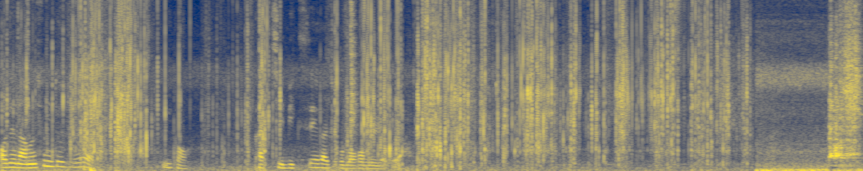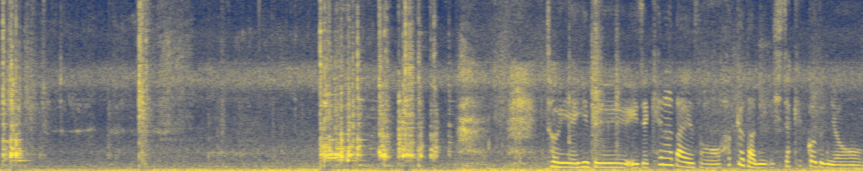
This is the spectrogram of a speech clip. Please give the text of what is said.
어제 남은 순두부에 이거 같이 믹스해가지고 먹어보려고요. 저희 애기들 이제 캐나다에서 학교 다니기 시작했거든요.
